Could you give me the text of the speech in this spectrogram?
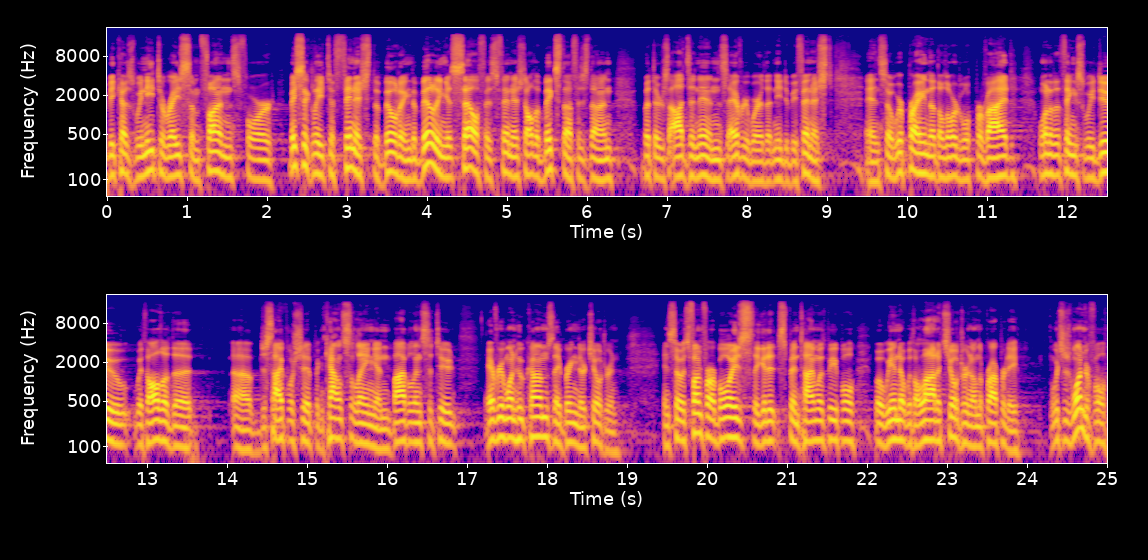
because we need to raise some funds for basically to finish the building. The building itself is finished, all the big stuff is done, but there's odds and ends everywhere that need to be finished. And so we're praying that the Lord will provide. One of the things we do with all of the uh, discipleship and counseling and Bible Institute, everyone who comes, they bring their children. And so it's fun for our boys. They get to spend time with people, but we end up with a lot of children on the property, which is wonderful.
